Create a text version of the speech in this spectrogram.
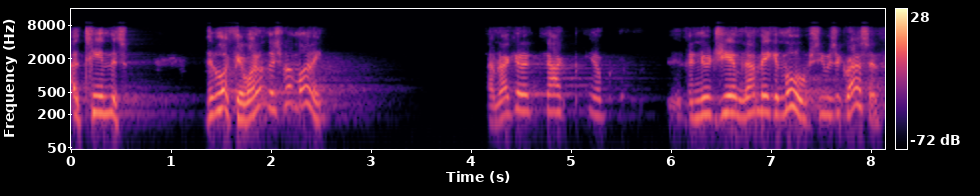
a team that's, look, they want to spend money. I'm not going to knock, you know, the new GM not making moves. He was aggressive,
